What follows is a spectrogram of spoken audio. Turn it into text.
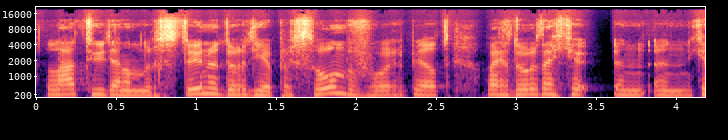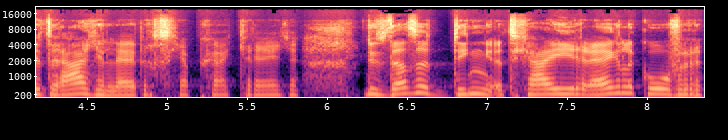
laat u dan ondersteunen door die persoon bijvoorbeeld, waardoor dat je een, een gedragen leiderschap gaat krijgen. Dus dat is het ding. Het gaat hier eigenlijk over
